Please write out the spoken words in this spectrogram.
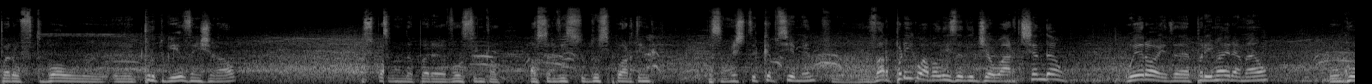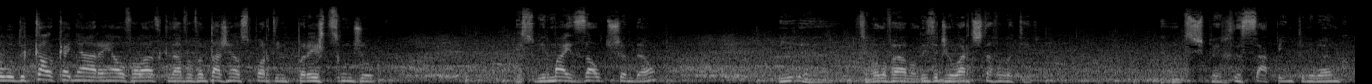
para o futebol uh, português em geral. Segunda para Volsinkel ao serviço do Sporting. Atenção este cabeceamento, levar perigo à baliza de Jaward Xandão, o herói da primeira mão. O golo de calcanhar em Alvalade que dava vantagem ao Sporting para este segundo jogo. A subir mais alto Xandão. E uh, se a bola vai à baliza, Jaward estava batido. Um desespero de Sapinto no banco.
